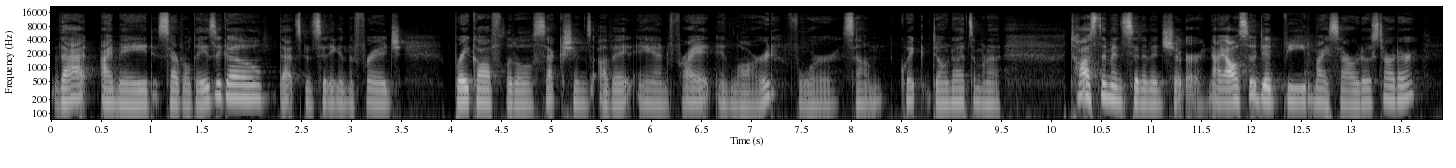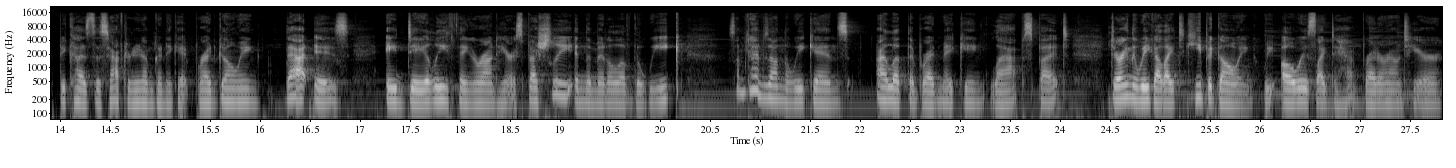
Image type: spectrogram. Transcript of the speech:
that I made several days ago that's been sitting in the fridge break off little sections of it and fry it in lard for some quick donuts. I'm going to toss them in cinnamon sugar. Now, I also did feed my sourdough starter because this afternoon I'm going to get bread going. That is a daily thing around here, especially in the middle of the week. Sometimes on the weekends, I let the bread making lapse, but during the week, I like to keep it going. We always like to have bread around here.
